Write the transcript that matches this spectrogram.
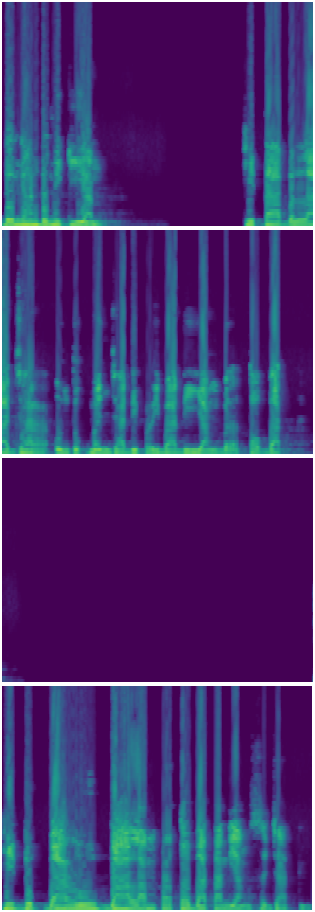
Dengan demikian, kita belajar untuk menjadi pribadi yang bertobat. Hidup baru dalam pertobatan yang sejati.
